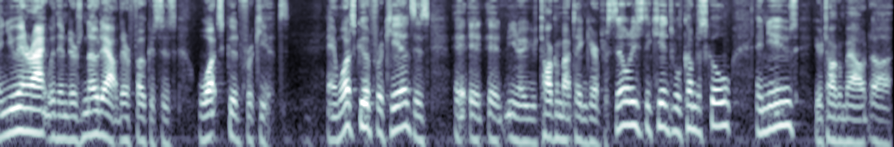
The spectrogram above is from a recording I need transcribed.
and you interact with them, there's no doubt their focus is what's good for kids. And what's good for kids is, it, it, it, you know, you're talking about taking care of facilities the kids will come to school and use. You're talking about uh,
